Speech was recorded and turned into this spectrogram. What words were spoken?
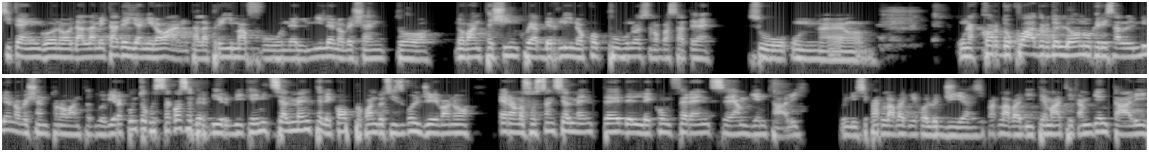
si tengono dalla metà degli anni 90. La prima fu nel 1995 a Berlino, COP1, sono basate su un, uh, un accordo quadro dell'ONU che risale al 1992. Vi racconto questa cosa per dirvi che inizialmente le COP, quando si svolgevano, erano sostanzialmente delle conferenze ambientali. Quindi si parlava di ecologia, si parlava di tematiche ambientali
